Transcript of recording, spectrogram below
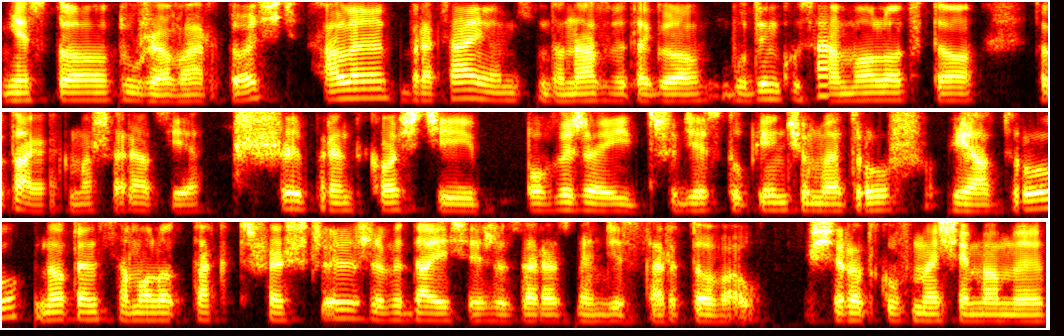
Jest to duża wartość, ale wracając do nazwy tego budynku samolot, to, to tak, masz rację. Przy prędkości powyżej 35 metrów wiatru, no ten samolot tak trzeszczy, że wydaje się, że zaraz będzie startował. W środku w mesie mamy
